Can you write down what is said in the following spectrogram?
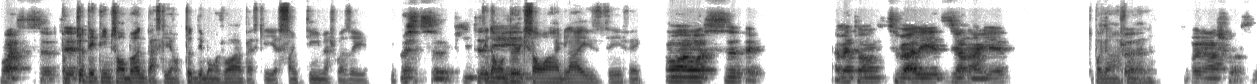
Ouais, c'est ça. Puis toutes les teams sont bonnes parce qu'ils ont tous des bons joueurs, parce qu'il y a cinq teams à choisir. Ouais, c'est ça. Puis t'as sais, dont deux des... qui sont anglaises, tu sais, fait Ouais, ouais, c'est ça. Fait que, admettons, tu veux aller étudier en anglais, t'as pas grand choix, euh, là. t'as pas grand choix. c'est-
